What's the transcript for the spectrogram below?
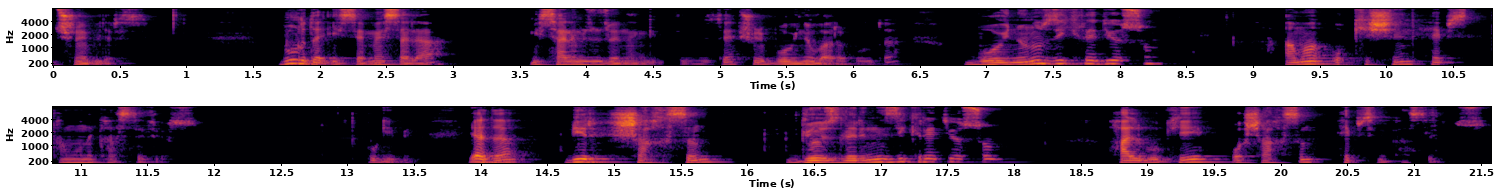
düşünebiliriz. Burada ise mesela misalimiz üzerinden gittiğimizde şöyle boynu var burada. Boynunu zikrediyorsun ama o kişinin hepsi tamını kastediyorsun. Bu gibi. Ya da bir şahsın gözlerini zikrediyorsun. Halbuki o şahsın hepsini kastediyorsun.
